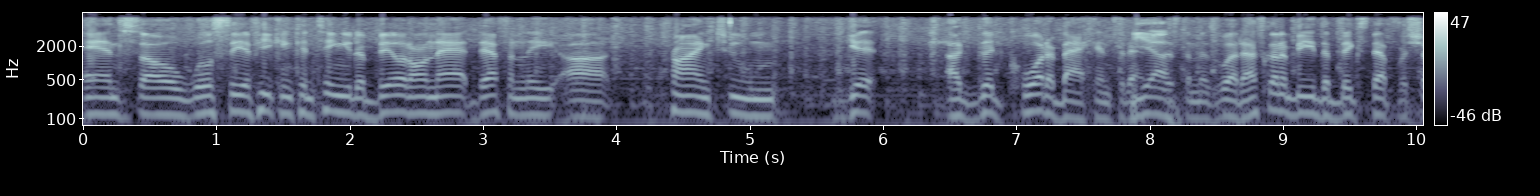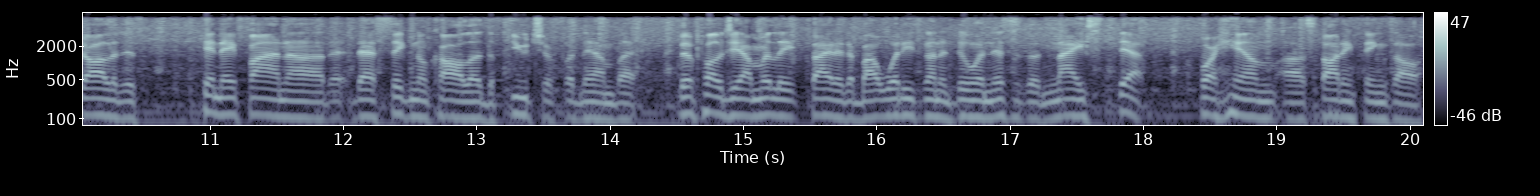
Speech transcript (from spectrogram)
And so we'll see if he can continue to build on that. Definitely uh, trying to get a good quarterback into that yeah. system as well. That's going to be the big step for Charlotte is can they find uh, that, that, signal caller, of the future for them. But Biff Poggi, I'm really excited about what he's going to do, and this is a nice step for him uh, starting things off.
